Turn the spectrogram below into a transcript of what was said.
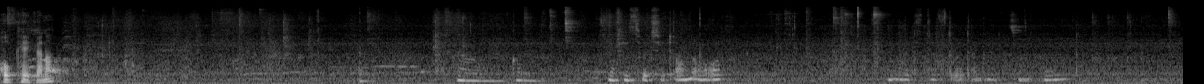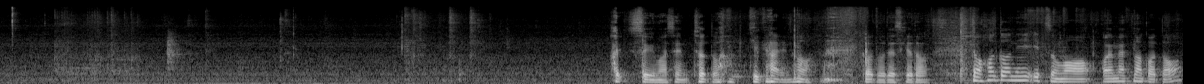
OK かな？はい、すいません。ちょっと 機械の ことですけど、でも本当にいつも OMF のこと、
